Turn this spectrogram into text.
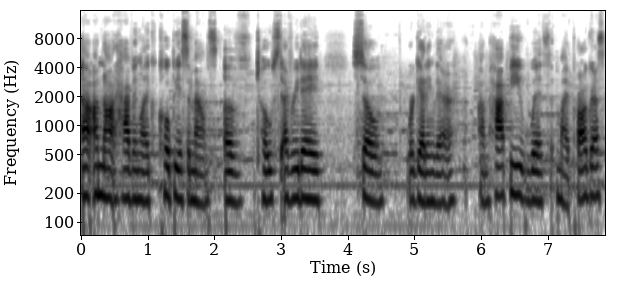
I'm not having like copious amounts of toast every day, so we're getting there. I'm happy with my progress.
